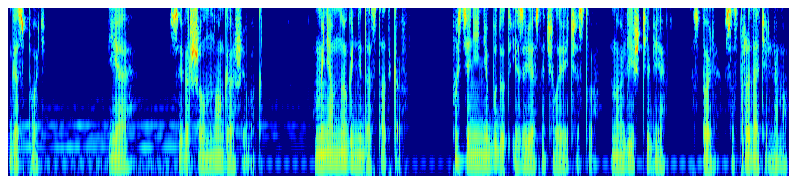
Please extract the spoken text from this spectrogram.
«Господь, я совершил много ошибок. У меня много недостатков. Пусть они не будут известны человечеству, но лишь тебе, столь сострадательному».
